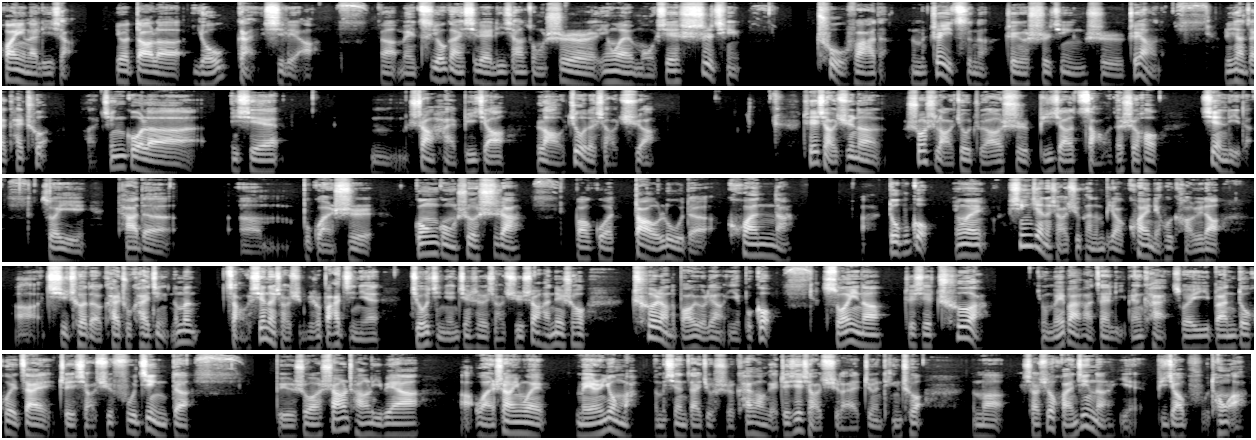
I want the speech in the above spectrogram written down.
欢迎来理想，又到了有感系列啊！啊，每次有感系列，理想总是因为某些事情触发的。那么这一次呢，这个事情是这样的：理想在开车啊，经过了一些嗯上海比较老旧的小区啊。这些小区呢，说是老旧，主要是比较早的时候建立的，所以它的嗯，不管是公共设施啊，包括道路的宽呐，啊都不够。因为新建的小区可能比较宽一点，会考虑到啊汽车的开出开进。那么早先的小区，比如说八几年、九几年建设的小区，上海那时候车辆的保有量也不够，所以呢，这些车啊就没办法在里边开，所以一般都会在这小区附近的，比如说商场里边啊，啊晚上因为。没人用嘛，那么现在就是开放给这些小区来这种停车。那么小区的环境呢也比较普通啊。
